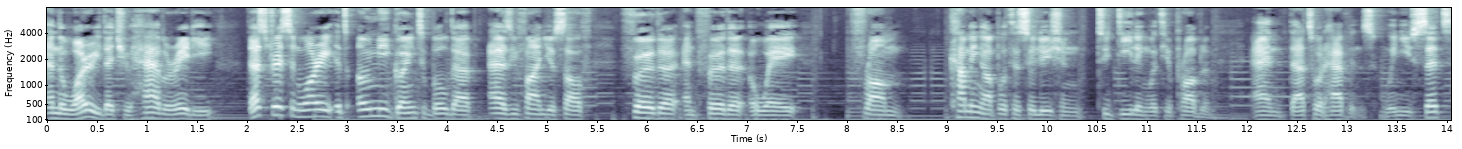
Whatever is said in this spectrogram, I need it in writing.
and the worry that you have already, that stress and worry, it's only going to build up as you find yourself further and further away from coming up with a solution to dealing with your problem. And that's what happens when you sit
